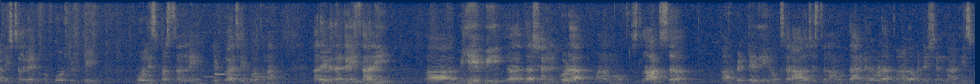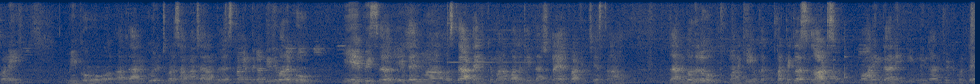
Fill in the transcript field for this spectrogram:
అడిషనల్గా ఇంకో ఫోర్ ఫిఫ్టీ పోలీస్ పర్సనల్ని డిప్లాయ్ చేయబోతున్నాం. అదేవిధంగా ఈసారి విఐపి దర్శనానికి కూడా మనము స్లాట్స్ పెట్టేది ఒకసారి ఆలోచిస్తున్నాము దాని మీద కూడా త్వరగా ఒక డెసిషన్ తీసుకొని మీకు దాని గురించి కూడా సమాచారం అందజేస్తాం. ఎందుకంటే ఇది వరకు విఐపీస్ ఏ టైం వస్తే ఆ టైంకి మనం వాళ్ళకి దర్శన ఏర్పాట్లు చేస్తున్నాము. దాని బదులు మనకి ఒక పర్టికులర్ స్లాట్స్ మార్నింగ్ కానీ ఈవినింగ్ కానీ పెట్టుకుంటే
